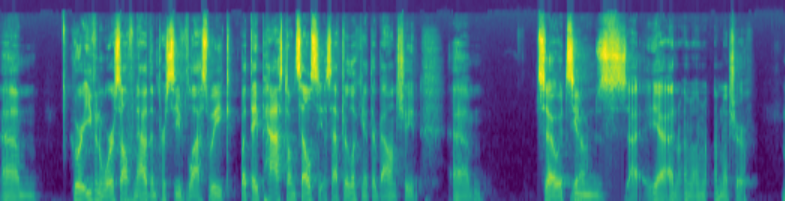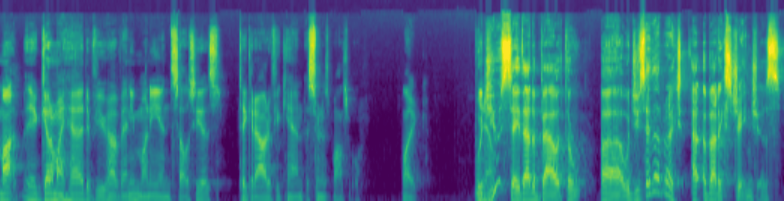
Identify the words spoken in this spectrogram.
um, who are even worse off now than perceived last week. But they passed on Celsius after looking at their balance sheet. Um, so it Yeah. seems, uh, yeah, I don't, I'm, I'm not sure. My, it got on my head. If you have any money in Celsius, take it out if you can as soon as possible. Like, Would know. you say that about the? Uh, would you say that about, ex- about exchanges?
